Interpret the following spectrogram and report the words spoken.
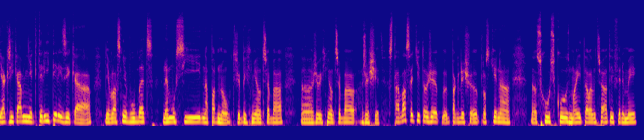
jak říkám, některé ty rizika mě vlastně vůbec nemusí napadnout, že bych měl třeba, eh, že bych měl třeba řešit. Stává se ti to, že pak jdeš eh, prostě na eh, schůzku s majitelem třeba ty firmy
